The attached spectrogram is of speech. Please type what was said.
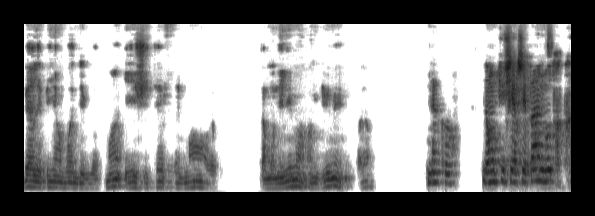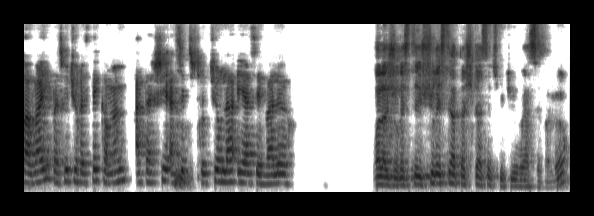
vers les pays en voie de développement et j'étais vraiment dans mon élément en guillemets. Voilà. D'accord. Donc, tu cherchais pas un autre travail parce que tu restais quand même attaché à cette structure-là et à ses valeurs? Voilà, je restais, je suis resté attaché à cette structure et à ses valeurs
